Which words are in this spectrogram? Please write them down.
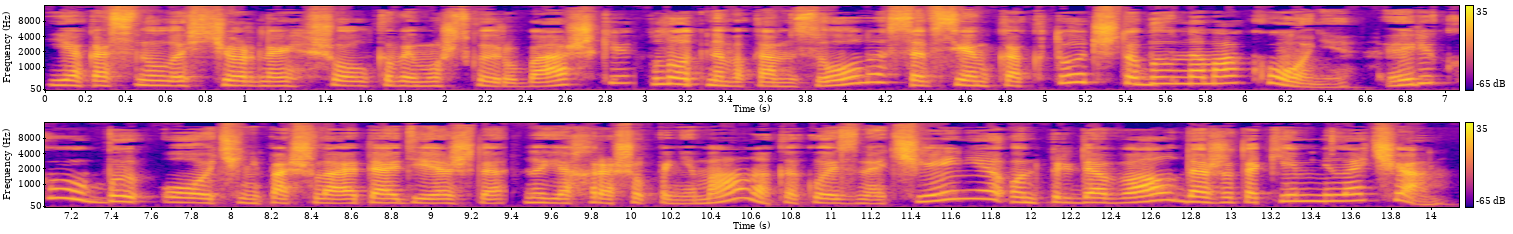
Я коснулась черной шелковой мужской рубашки, плотного камзола, совсем как тот, что был на Маконе. Эрику бы очень пошла эта одежда, но я хорошо понимала, какое значение он придавал даже таким мелочам,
